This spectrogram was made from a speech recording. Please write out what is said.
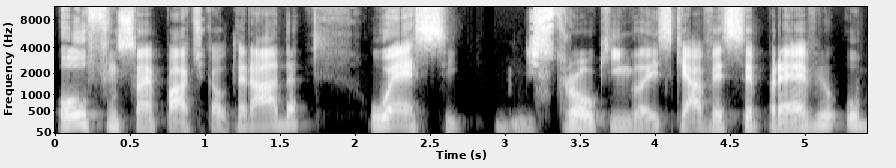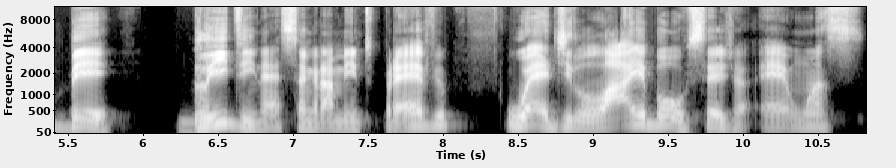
ou função hepática alterada, o S de stroke em inglês, que é AVC prévio, o B, bleeding, né, sangramento prévio, o E de liable, ou seja, é umas,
